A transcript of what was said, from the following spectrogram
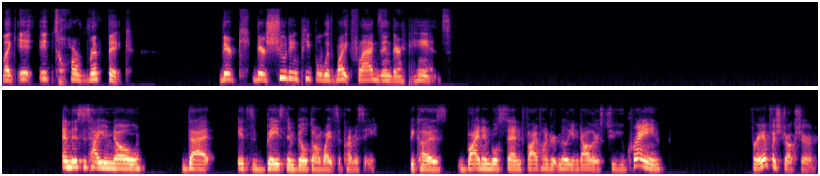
Like it, it's horrific. They're they're shooting people with white flags in their hands. And this is how you know that it's based and built on white supremacy because Biden will send $500 million to Ukraine for infrastructure.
